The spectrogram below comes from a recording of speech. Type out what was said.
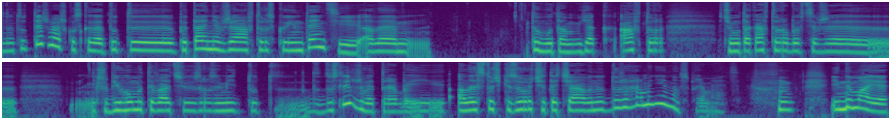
Ну тут теж важко сказати. Тут е, питання вже авторської інтенції, але тому там як автор, чому так автор робив це вже. Щоб його мотивацію зрозуміти, тут досліджувати треба. І... Але з точки зору читача, воно дуже гармонійно сприймається. І немає,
